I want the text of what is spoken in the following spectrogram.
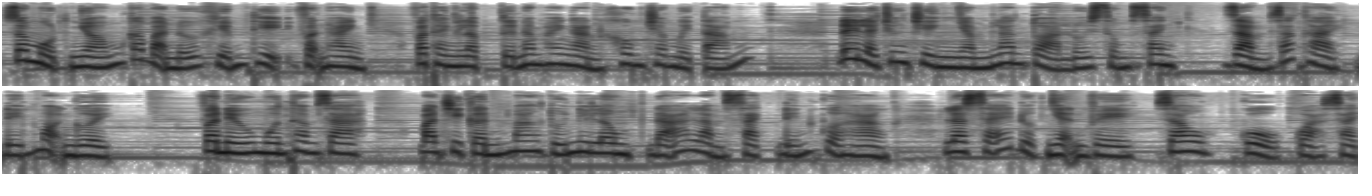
do một nhóm các bạn nữ khiếm thị vận hành và thành lập từ năm 2018. Đây là chương trình nhằm lan tỏa lối sống xanh, giảm rác thải đến mọi người. Và nếu muốn tham gia, bạn chỉ cần mang túi ni lông đã làm sạch đến cửa hàng là sẽ được nhận về rau, củ, quả sạch.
